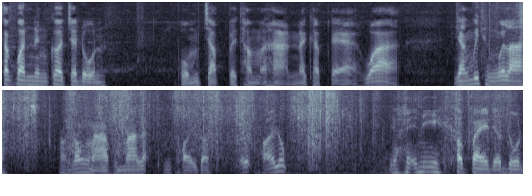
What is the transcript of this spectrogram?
สักวันหนึ่งก็จะโดน ผมจับไปทำอาหารนะครับ แต่ว่ายังไม่ถึงเวลาเอาน้องหมาผมมาแล้วผมถอยก่อนเอ้ยถอยลูกเดี๋ยวไอ้นี่เข้าไปเดี๋ยวโดน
